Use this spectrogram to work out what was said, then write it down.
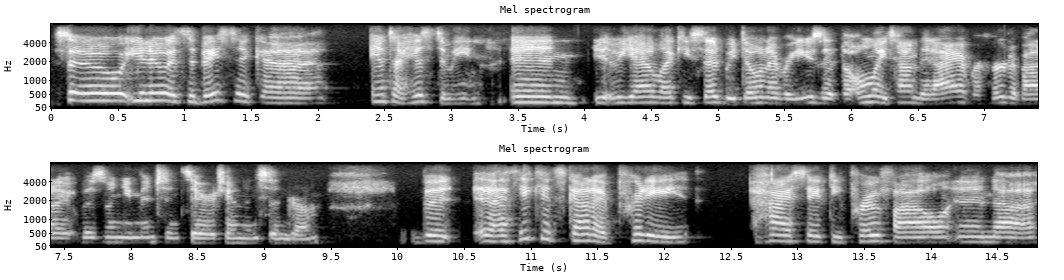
So, you know, it's a basic uh, antihistamine. And yeah, like you said, we don't ever use it. The only time that I ever heard about it was when you mentioned serotonin syndrome. But I think it's got a pretty high safety profile. And, uh,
